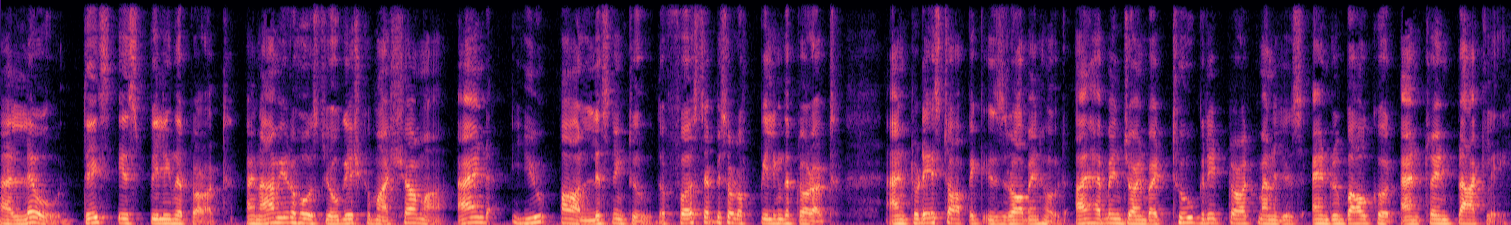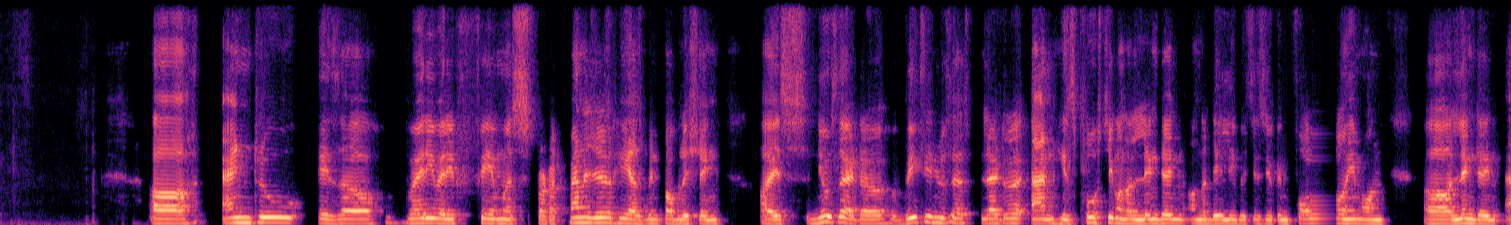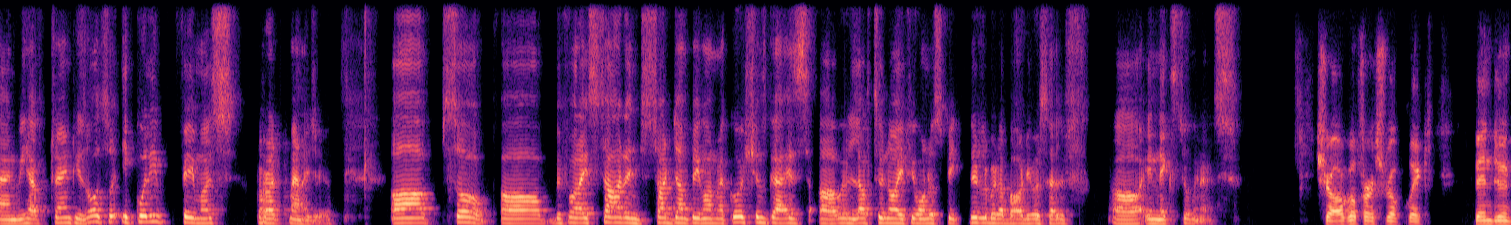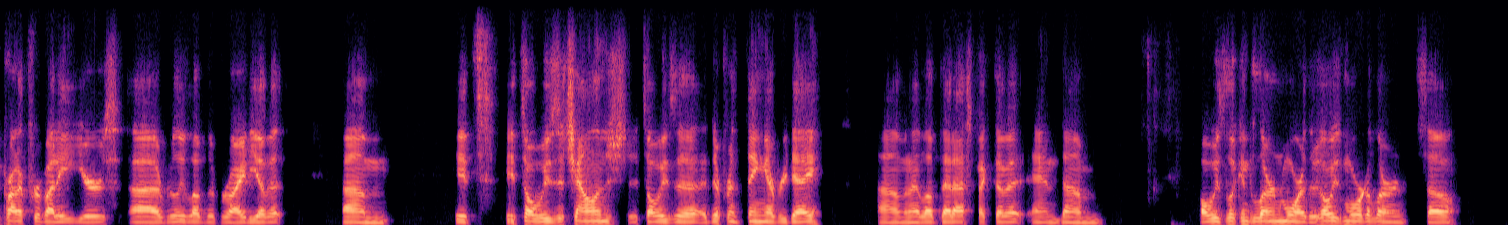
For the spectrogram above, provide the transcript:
Hello, this is Peeling the Product, and I'm your host Yogesh Kumar Sharma, and you are listening to the first episode of Peeling the Product. And today's topic is Robinhood. I have been joined by two great product managers, Andrew Bowker and Trent Blackley. Uh, Andrew is a very, very famous product manager. He has been publishing his newsletter, weekly newsletter, and he's posting on the LinkedIn on a daily basis. You can follow him on uh, LinkedIn. And we have Trent, he's also equally famous product manager. Uh, so uh, before I start and start jumping on my questions, guys, uh, we'd love to know if you want to speak a little bit about yourself uh, in next two minutes. Sure, I'll go first real quick. Been doing product for about eight years. Uh, really love the variety of it. Um, it's it's always a challenge. It's always a, a different thing every day, um, and I love that aspect of it. And um, always looking to learn more. There's always more to learn. So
